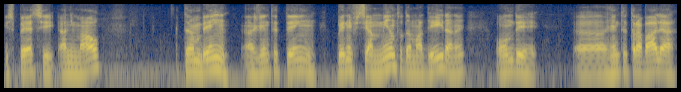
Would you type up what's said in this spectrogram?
espécie animal. Também a gente tem beneficiamento da madeira, né, onde uh, a gente trabalha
